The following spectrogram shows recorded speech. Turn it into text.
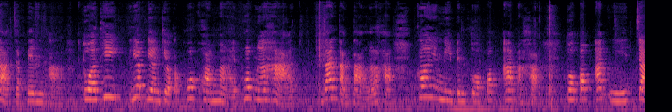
จากจะเป็นตัวที่เรียบเรียงเกี่ยวกับพวกความหมาย พวกเนื้อหาด้านต่างๆแล้วนะคะ ก็ยังมีเป็นตัวป๊อปอัพอะค่ะ ตัวป๊อปอัพนี้จะ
